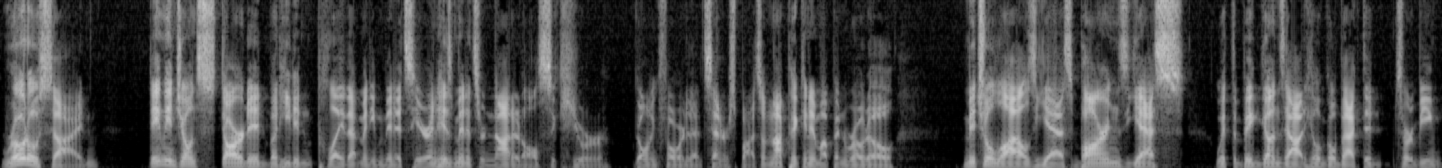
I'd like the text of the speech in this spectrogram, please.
Roto side, Damian Jones started, but he didn't play that many minutes here, and his minutes are not at all secure going forward to that center spot. So I'm not picking him up in Roto. Mitchell Lyles, yes. Barnes, yes. With the big guns out, he'll go back to sort of being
